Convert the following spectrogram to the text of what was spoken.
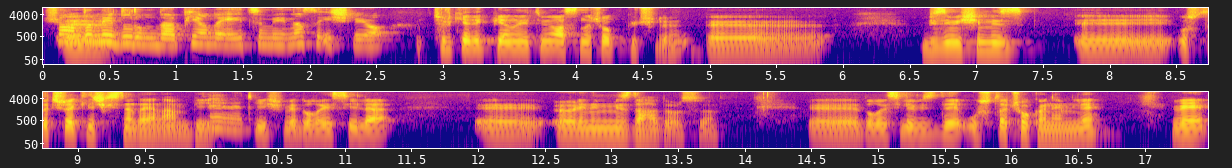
Şu anda Ee, ne durumda? Piyano eğitimi nasıl işliyor? Türkiye'deki piyano eğitimi aslında çok güçlü. Ee, bizim işimiz e, usta çırak ilişkisine dayanan bir Evet. iş ve dolayısıyla e, öğrenimimiz daha doğrusu. E, dolayısıyla bizde usta çok önemli ve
